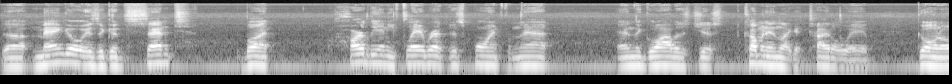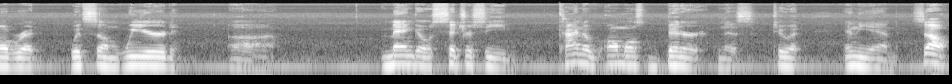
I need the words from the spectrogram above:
The mango is a good scent, but hardly any flavor at this point from that. And the guava is just coming in like a tidal wave, going over it with some weird uh, mango citrusy, kind of almost bitterness to it in the end. So,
